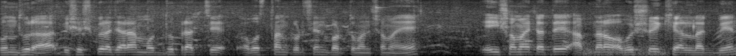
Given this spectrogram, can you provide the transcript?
বন্ধুরা, বিশেষ করে যারা মধ্যপ্রাচ্যে অবস্থান করছেন বর্তমান সময়ে, এই সময়টাতে আপনারা অবশ্যই খেয়াল রাখবেন।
